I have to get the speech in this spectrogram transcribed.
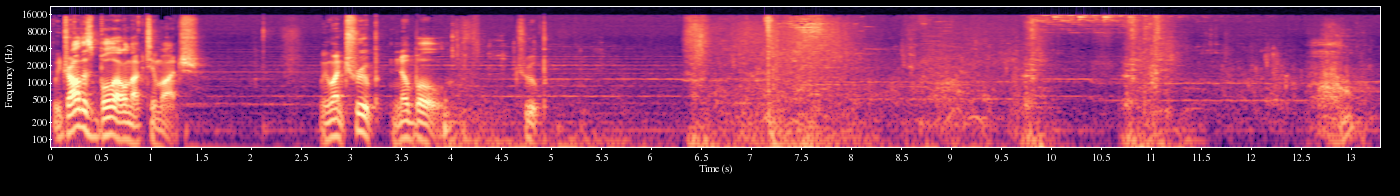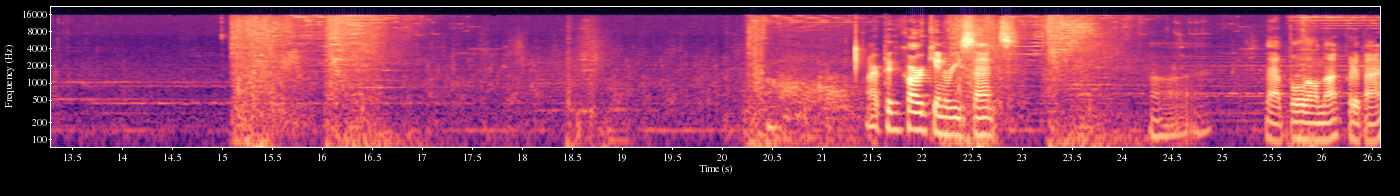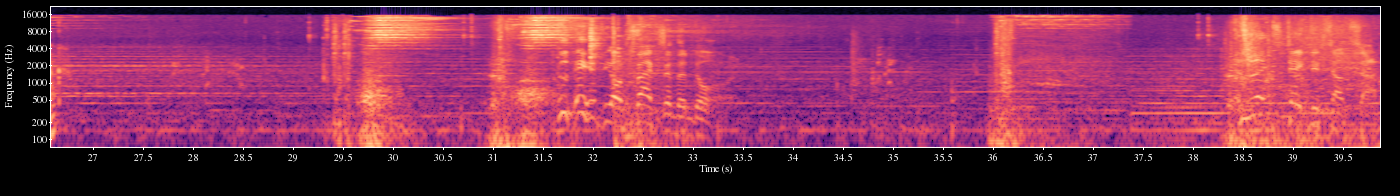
We draw this Bull Elnuk too much. We want Troop, no Bull. Troop. Alright, pick a card, can reset. Uh, that Bull Elnuk, put it back. Leave your tracks in the door.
